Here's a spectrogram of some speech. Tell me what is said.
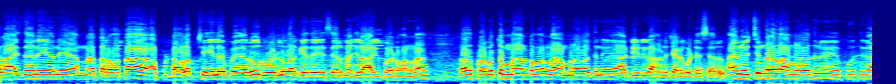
రాజధాని అని అన్న తర్వాత అప్పుడు డెవలప్ చేయలేకపోయారు. రోడ్ల వరకు ఏదో వేసారు మధ్యలో ఆగిపోవడం వలన తర్వాత ప్రభుత్వం మారడం వల్ల అమరావతిని అటు ఇటుగా హండ చెడగొట్టేశారు ఆయన వచ్చిన తర్వాత అమరావతిని పూర్తిగా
